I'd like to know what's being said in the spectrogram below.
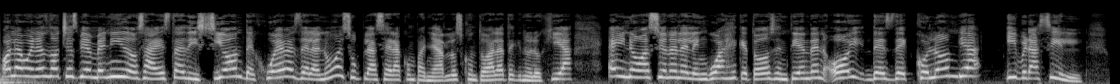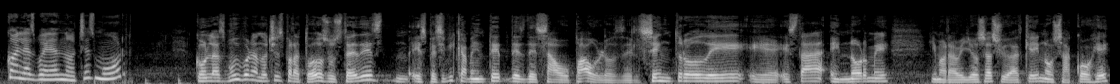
Hola, buenas noches, bienvenidos a esta edición de Jueves de la Nube. Es un placer acompañarlos con toda la tecnología e innovación en el lenguaje que todos entienden hoy desde Colombia y Brasil. Con las buenas noches, Moore. Con las muy buenas noches para todos ustedes, específicamente desde Sao Paulo, desde el centro de eh, esta enorme y maravillosa ciudad que nos acoge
